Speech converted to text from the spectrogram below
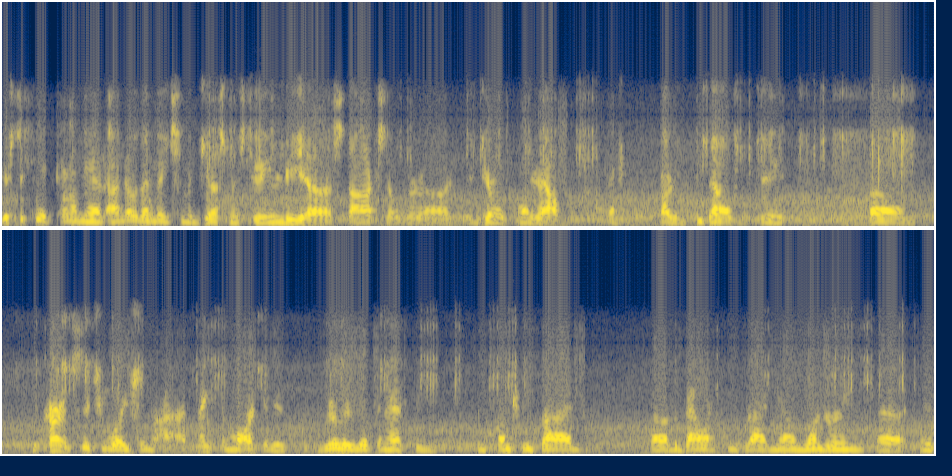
just a quick comment. I know they made some adjustments to India uh, stocks over. Uh, Gerald pointed out, I think, starting in 2002. Um, the current situation, I think the market is really looking at the consumption side, uh, the balance sheet right now, I'm wondering, uh, as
